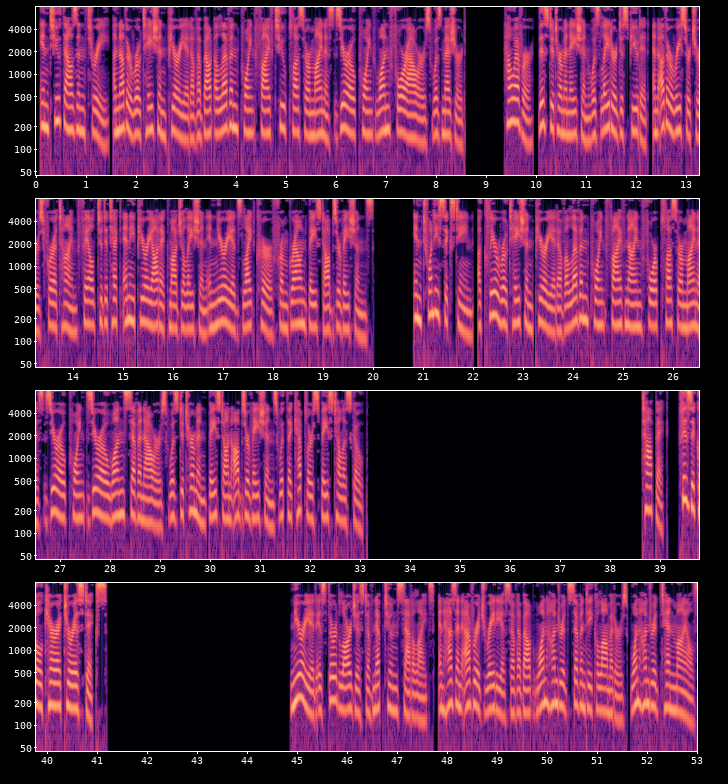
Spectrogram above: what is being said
In 2003, another rotation period of about 11.52 plus or minus 0.14 hours was measured. However, this determination was later disputed, and other researchers for a time failed to detect any periodic modulation in Nereid's light curve from ground-based observations. In 2016, a clear rotation period of 11.594 plus or minus 0.017 hours was determined based on observations with the Kepler Space Telescope. Topic: Physical characteristics. Nereid is third largest of Neptune's satellites, and has an average radius of about 170 km 110 miles.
